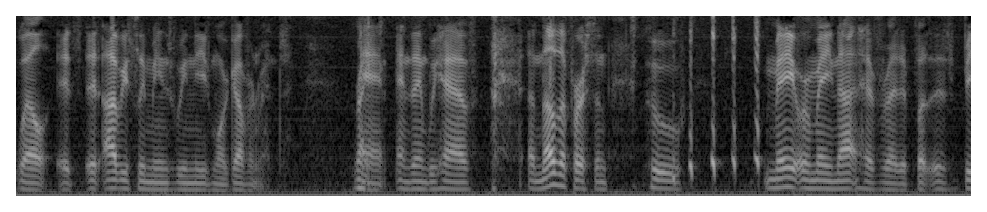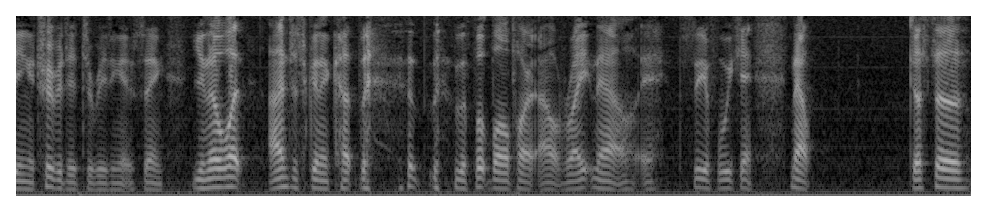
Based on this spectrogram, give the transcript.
well, it's it obviously means we need more government. Right. And, and then we have another person who may or may not have read it, but is being attributed to reading it, saying, "You know what? I'm just going to cut the the football part out right now and see if we can." Now, just to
